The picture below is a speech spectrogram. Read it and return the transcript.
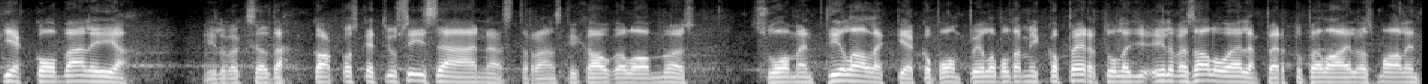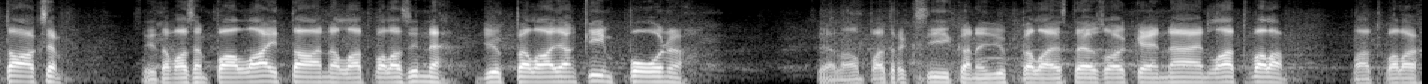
kiekkoon väliin. Ja Ilvekseltä kakkosketju sisään. Stranski kaukalo on myös Suomen tilalle. Kiekko pomppii lopulta Mikko Pertulle Ilves alueelle. Perttu pelaa Ilves maalin taakse. Siitä vasempaan laitaan. Latvala sinne Jyppelaajan kimppuun. Siellä on Patrick Siikanen Jyppelaajasta, jos oikein näen. Latvala Latvala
